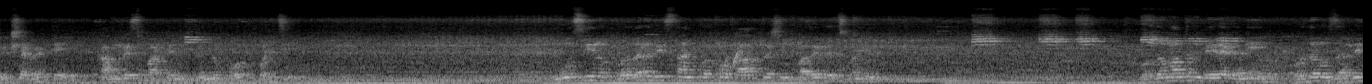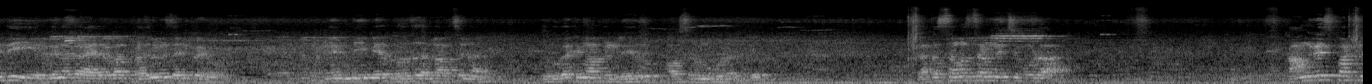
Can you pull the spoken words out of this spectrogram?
భిక్ష పెడితే కాంగ్రెస్ పార్టీని వెన్ను పోటు పడిచి మూసీలో బురదన తీస్తానికి కొరకు కార్పొరేషన్ పదవి తెచ్చుకొని. బురద మాత్రం వేరే కానీ బురదను జరిగింది ఇరవై నగర్ హైదరాబాద్ ప్రజల మీద చనిపోయాడు. నేను మీ మీద బురద జరగాల్సిన దుర్గతి మాకు లేదు అవసరం కూడా లేదు. గత సంవత్సరం నుంచి కూడా కాంగ్రెస్ పార్టీ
